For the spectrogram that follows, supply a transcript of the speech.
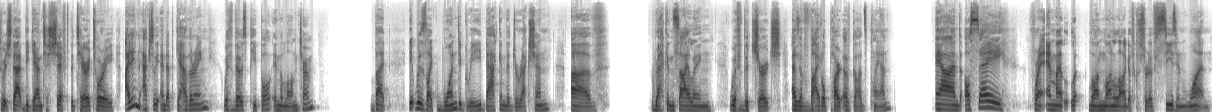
to which that began to shift the territory. I didn't actually end up gathering with those people in the long term, but it was like one degree back in the direction of reconciling with the church as a vital part of God's plan. And I'll say, for I end my long monologue of sort of season one,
